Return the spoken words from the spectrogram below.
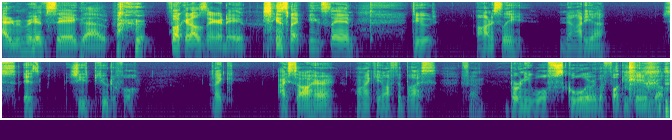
I remember him saying, uh, "Fuck it, I'll say her name." She's like, he's saying, "Dude, honestly, Nadia is she's beautiful. Like, I saw her when I came off the bus from Bernie Wolfe School or where the fuck he came from,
